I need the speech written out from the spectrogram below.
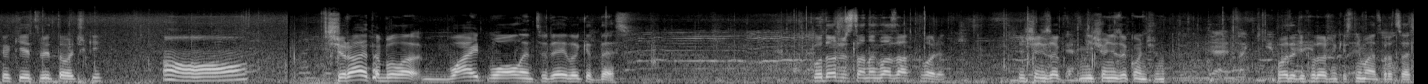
какие цветочки. О, Вчера это было white wall, and today look at this. Художество на глазах творят. Еще не, зак- ничего не закончено. Вот эти художники снимают процесс.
